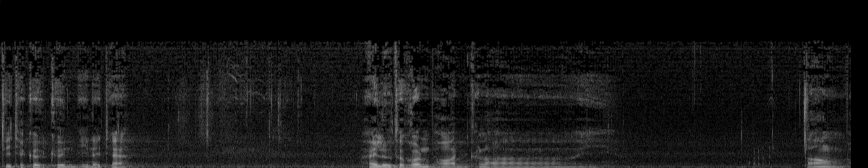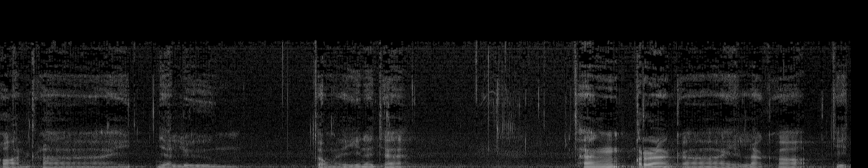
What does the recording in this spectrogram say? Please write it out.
ที่จะเกิดขึ้นนี้นะจ๊ะ ให้รู้ทุกคนผ่อนคลาย ต้องผ่อนคลาย อย่าลืม ตรงนี้นะจ๊ะ ทั้งร่างกายแล้วก็จิต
